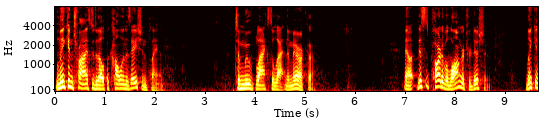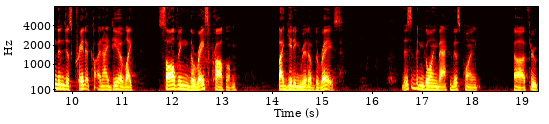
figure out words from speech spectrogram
Lincoln tries to develop a colonization plan to move blacks to Latin America. Now, this is part of a longer tradition. Lincoln didn't just create a, an idea of like solving the race problem by getting rid of the race. This has been going back at this point uh, through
